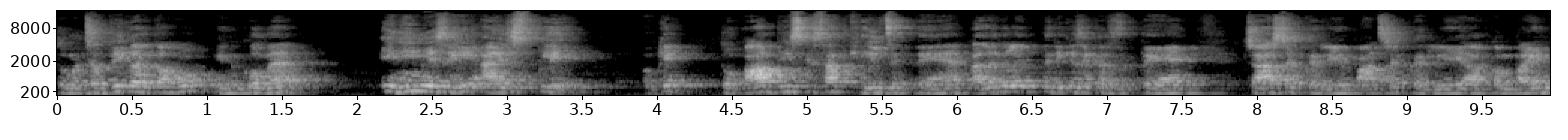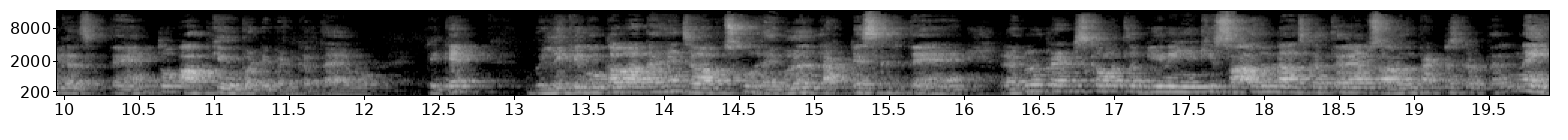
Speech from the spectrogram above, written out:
तो मैं जब भी करता हूँ, इनको मैं इन्हीं में से ही आई प्ले ओके तो आप भी इसके साथ खेल सकते हैं अलग अलग तरीके से कर सकते हैं। चार स्टेप कर लिए, पाँच स्टेप कर लिए, आप कंबाइन कर सकते हैं तो आपके ऊपर डिपेंड करता है वो, ठीक है? लेकिन वो कब आता है? जब आप उसको रेगुलर प्रैक्टिस करते हैं। रेगुलर प्रैक्टिस का मतलब ये नहीं है कि सारा दिन डांस करते रहे, आप सारा दिन प्रैक्टिस करते रहे। नहीं।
